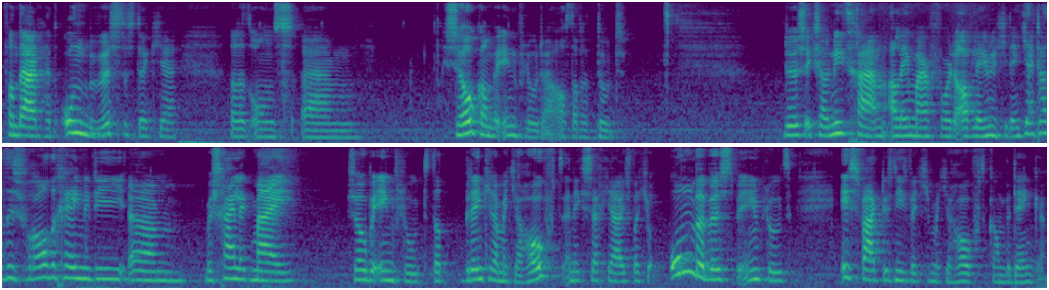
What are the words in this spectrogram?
Vandaar het onbewuste stukje dat het ons ehm, zo kan beïnvloeden als dat het doet. Dus ik zou niet gaan alleen maar voor de aflevering dat je denkt, ja, dat is vooral degene die ehm, waarschijnlijk mij zo beïnvloedt. Dat bedenk je dan met je hoofd. En ik zeg juist, wat je onbewust beïnvloedt, is vaak dus niet wat je met je hoofd kan bedenken.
